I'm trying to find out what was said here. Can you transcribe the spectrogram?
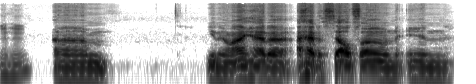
mm-hmm. um you know, I had a I had a cell phone in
